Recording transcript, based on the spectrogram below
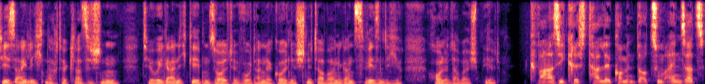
die es eigentlich nach der klassischen Theorie gar nicht geben sollte, wo dann der goldene Schnitt aber eine ganz wesentliche Rolle dabei spielt. Quasikristalle kommen dort zum Einsatz,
